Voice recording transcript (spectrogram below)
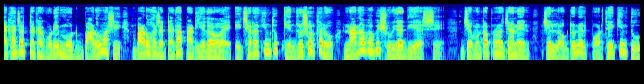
এক হাজার টাকা করে মোট বারো মাসে বারো হাজার টাকা পাঠিয়ে দেওয়া হয়। এছাড়া কিন্তু কেন্দ্র সরকারও নানাভাবে সুবিধা দিয়ে আসছে। যেমনটা আপনারা জানেন যে লকডাউনের পর থেকে কিন্তু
